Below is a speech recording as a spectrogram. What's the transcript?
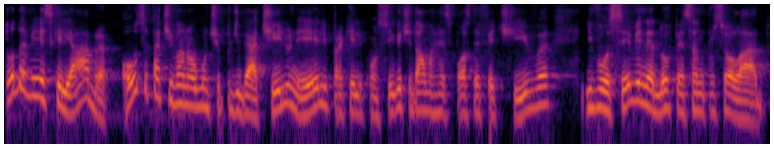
toda vez que ele abra, ou você está ativando algum tipo de gatilho nele para que ele consiga te dar uma resposta efetiva, e você, vendedor, pensando para o seu lado,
